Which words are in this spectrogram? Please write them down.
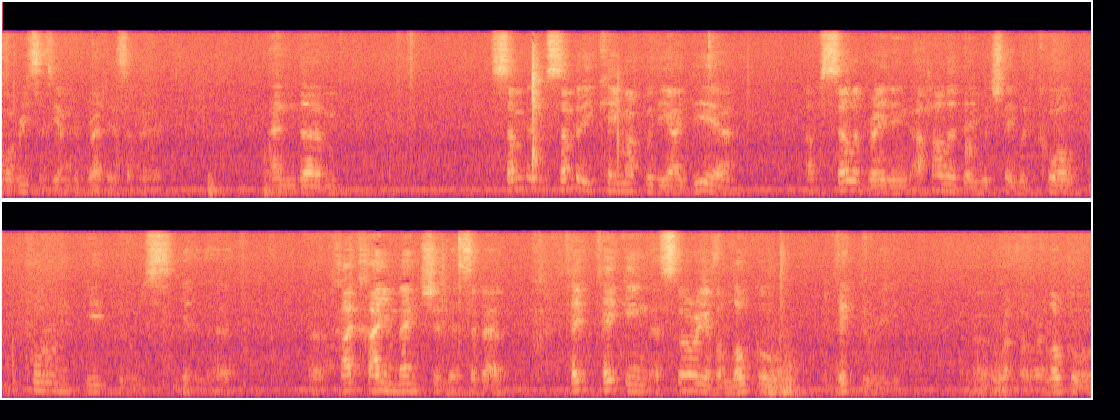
Maurice's younger brother, that. And um, somebody, somebody came up with the idea of celebrating a holiday which they would call Purim Idris. Uh, uh, Chaim mentioned this about ta- taking a story of a local victory uh, or a local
